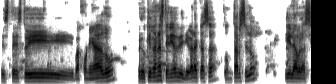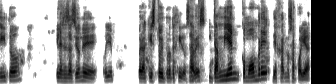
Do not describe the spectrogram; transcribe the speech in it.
Este, estoy bajoneado, pero qué ganas tenía de llegar a casa, contárselo y el abracito y la sensación de, oye, pero aquí estoy protegido, ¿sabes? Y también como hombre dejarnos apoyar.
